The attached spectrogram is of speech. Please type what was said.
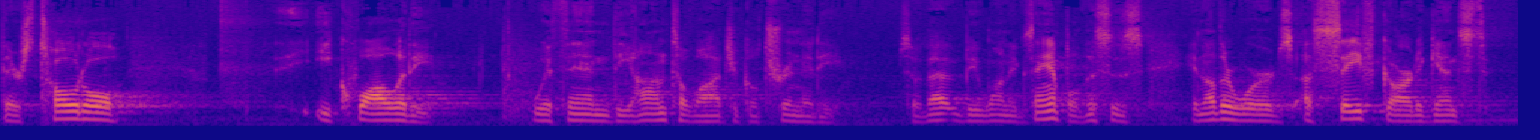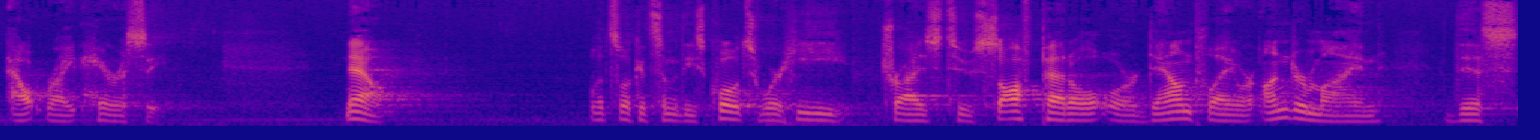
There's total equality within the ontological trinity. So that would be one example. This is, in other words, a safeguard against outright heresy. Now, let's look at some of these quotes where he tries to soft pedal or downplay or undermine this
